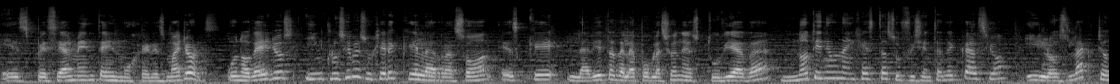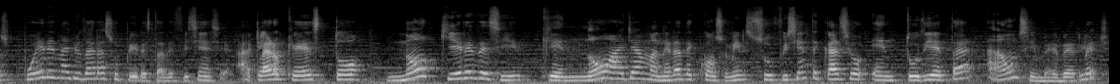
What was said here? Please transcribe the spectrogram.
especialmente en mujeres mayores. Uno de ellos inclusive sugiere que la razón es que la dieta de la población estudiada no tiene una ingesta suficiente de calcio y los lácteos pueden ayudar a suplir esta deficiencia. Aclaro que esto no quiere decir que no haya manera de consumir suficiente calcio en tu dieta aún sin beber leche.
